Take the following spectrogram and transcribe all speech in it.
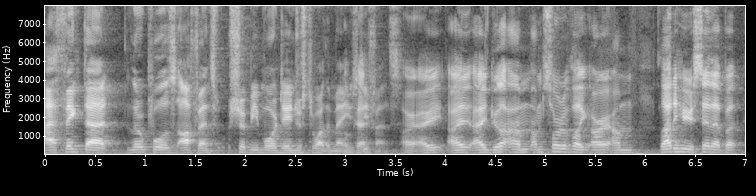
I think that Liverpool's offense should be more dangerous to than Man U's Okay. defense. All right, I, I, I I'm, I'm sort of like, all right, I'm glad to hear you say that, but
